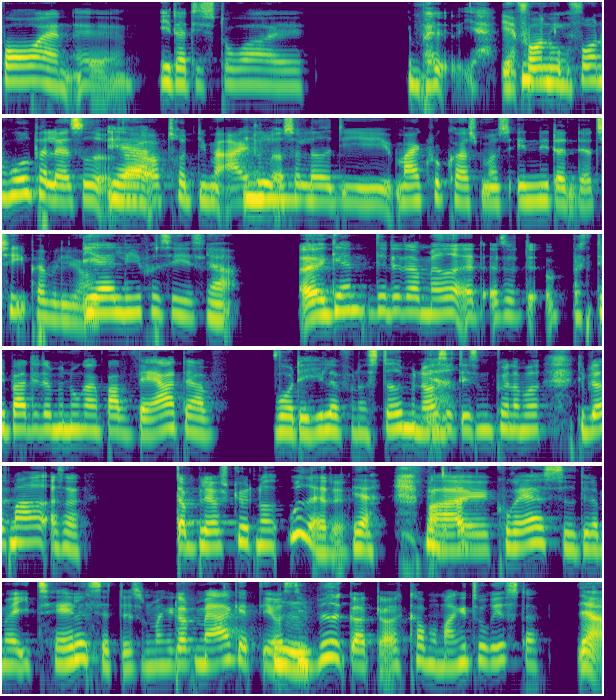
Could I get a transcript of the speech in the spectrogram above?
foran øh, et af de store... Øh, ja, Ja, foran, foran hovedpaladset, Ja. der optrådte de med Idol, Mm. og så lavede de Microcosmos inde i den der te-pavillon. ja, lige præcis. ja. Og igen, det er det der med, at altså, det, det er bare det der med nogle gange bare være der, hvor det hele er fundet sted, men også, Ja. at det er sådan på en eller anden måde, det bliver også meget, altså, der bliver også gjort noget ud af det. Ja, men Fra det- øh, Koreas side, det der med at i tale sætte det, så man kan godt mærke, at de også, Mhm. de ved godt, der også kommer mange turister. Ja,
